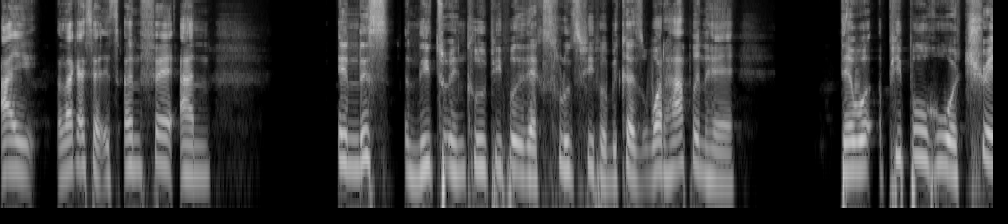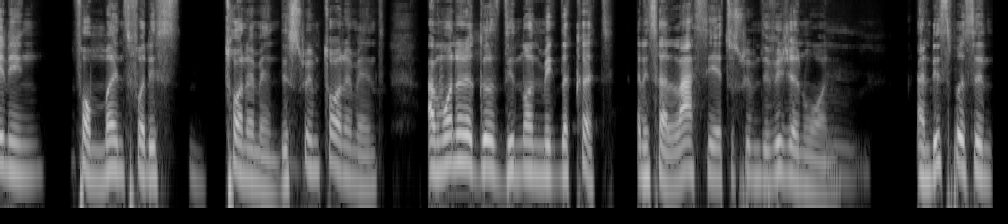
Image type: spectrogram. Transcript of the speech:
i like i said it's unfair and in this need to include people it excludes people because what happened here there were people who were training for months for this tournament, this swim tournament, and one of the girls did not make the cut, and it's her last year to swim Division One, Mm. and this person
